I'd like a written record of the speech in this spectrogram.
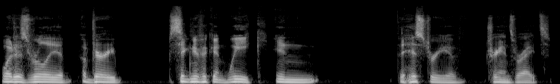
what is really a, a very significant week in the history of trans rights.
